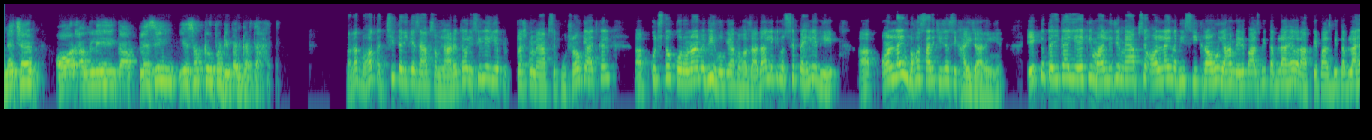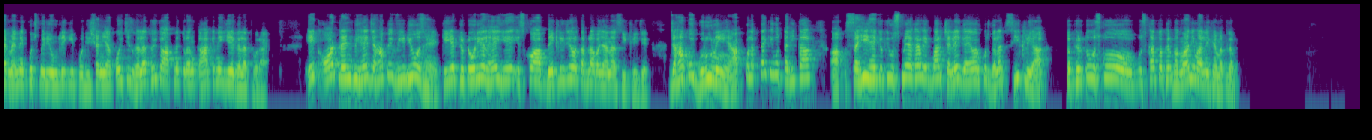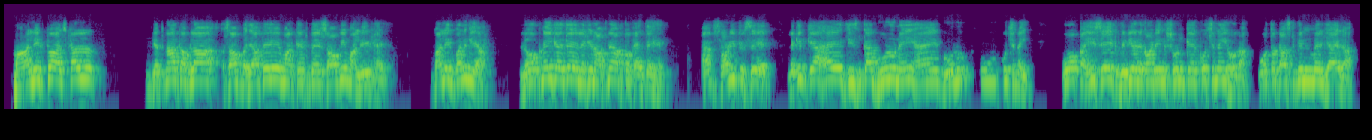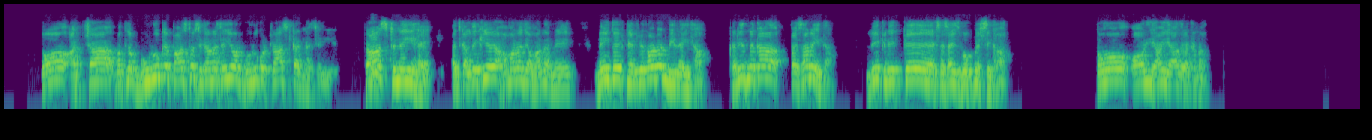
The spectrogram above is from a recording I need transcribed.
नेचर और अंगली का प्लेसिंग ये सब के ऊपर डिपेंड करता है। दादा बहुत अच्छी तरीके से आप समझा रहे थे और इसीलिए ये प्रश्न मैं आपसे पूछ रहा हूँ कि आजकल कुछ तो कोरोना में भी हो गया बहुत ज़्यादा लेकिन उससे पहले भी ऑनलाइन बहुत सारी चीज़ें सिखाई जा रही हैं। एक तो तरीका यह है कि मान लीजिए मैं आपसे ऑनलाइन अभी सीख रहा हूँ यहाँ मेरे पास भी तबला है और आपके पास भी तबला है मैंने कुछ मेरी उंगली की पोजीशन या कोई चीज़ गलत हुई तो आपने तुरंत कहा कि नहीं ये गलत हो रहा है। एक और ट्रेंड भी है जहाँ पे वीडियोस हैं कि ये ट्यूटोरियल है ये इसको आप देख लीजिए और तबला बजाना सीख लीजिए। जहाँ कोई गुरु नहीं है आपको लगता है कि वो तरीका आ, सही है? क्योंकि उसमें अगर एक बार चले गए और कुछ गलत सीख लिया तो फिर तो उसको उसका तो फिर भगवान ही मालिक है मतलब। मालिक तो आजकल जितना तबला सब बजाते हैं मार्केट में सौ भी मालिक है। मालिक बन गया। लोग नहीं कहते लेकिन अपने आप को कहते हैं। आई एम सॉरी टू से लेकिन क्या है जिसका गुरु नहीं है गुरु कुछ नहीं। वो कहीं से एक वीडियो रिकॉर्डिंग सुन के कुछ नहीं होगा। वो तो डस्टबिन में जाएगा। तो अच्छा मतलब गुरु के पास तो सिखाना चाहिए और गुरु को ट्रस्ट करना चाहिए। ट्रस्ट नहीं है। आजकल देखिए हमारा जमाना में नहीं तो एक टेप रिकॉर्डर भी नहीं था। खरीदने का पैसा नहीं था। लिख लिख के एक्सरसाइज बुक में सीखा। तो और यहाँ याद रखना।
